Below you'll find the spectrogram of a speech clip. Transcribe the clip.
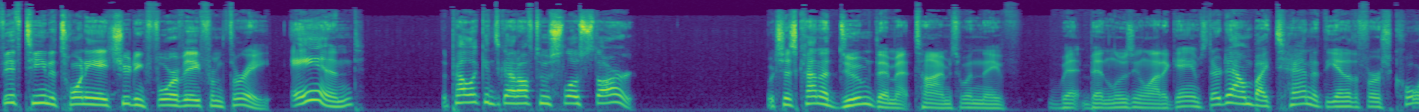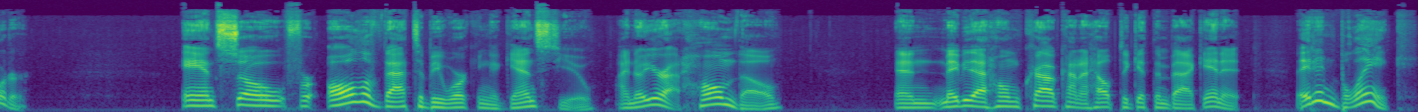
15 to 28 shooting, 4 of 8 from 3. And the Pelicans got off to a slow start, which has kind of doomed them at times when they've been losing a lot of games. They're down by 10 at the end of the first quarter. And so, for all of that to be working against you, I know you're at home though, and maybe that home crowd kind of helped to get them back in it. They didn't blink.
